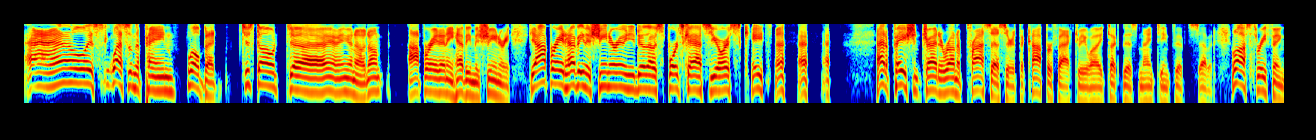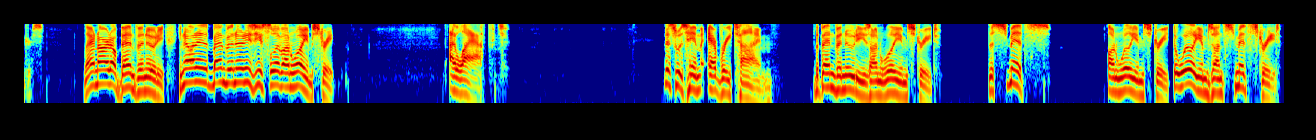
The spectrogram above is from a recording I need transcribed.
Uh, lessen the pain a little bit. Just don't, uh, you know, don't operate any heavy machinery. Do you operate heavy machinery when you do those sportscasts of yours, Keith? Had a patient try to run a processor at the copper factory while he took this in 1957. Lost three fingers. Leonardo Benvenuti. You know any of the Benvenutis used to live on William Street? I laughed. This was him every time. The Benvenutis on William Street. The Smiths on William Street. The Williams on Smith Street.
